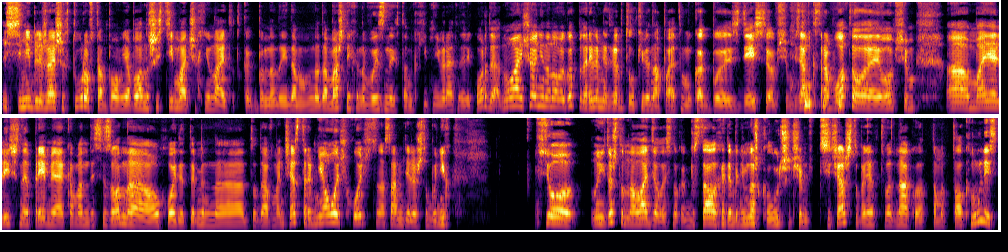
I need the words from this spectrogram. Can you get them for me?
из семи ближайших туров, там, по-моему, я была на шести матчах Юнайтед, как бы на, на, домашних и на выездных, там какие-то невероятные рекорды. Ну, а еще они на Новый год подарили мне две бутылки вина, поэтому как бы здесь, в общем, взятка сработала, и, в общем, а, моя личная премия команды сезона уходит именно туда, в Манчестер, и мне очень хочется, на самом деле, чтобы у них все, ну не то, что наладилось, но как бы стало хотя бы немножко лучше, чем сейчас, чтобы они от этого дна куда-то там оттолкнулись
